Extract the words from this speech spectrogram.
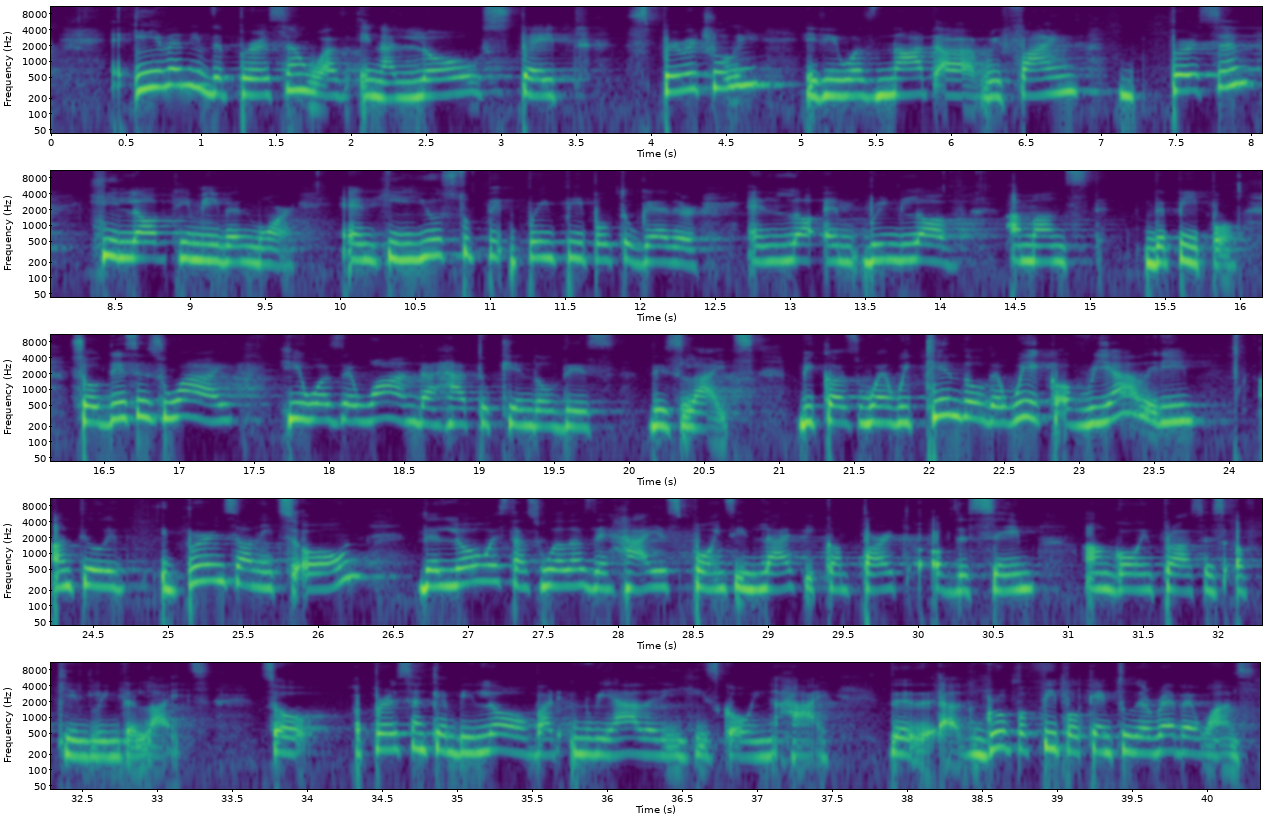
Even if the person was in a low state spiritually, if he was not a refined person, he loved him even more. And he used to p- bring people together and, lo- and bring love amongst the people. So this is why he was the one that had to kindle these, these lights. Because when we kindle the wick of reality until it, it burns on its own, the lowest as well as the highest points in life become part of the same ongoing process of kindling the lights. So a person can be low, but in reality, he's going high. The, a group of people came to the Rebbe once,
